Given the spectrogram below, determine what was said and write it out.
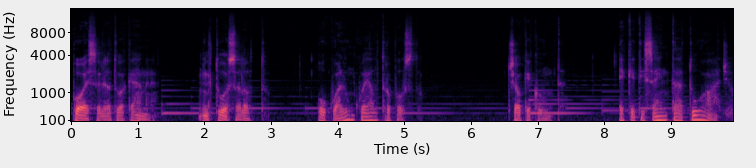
Può essere la tua camera, il tuo salotto o qualunque altro posto. Ciò che conta è che ti senta a tuo agio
